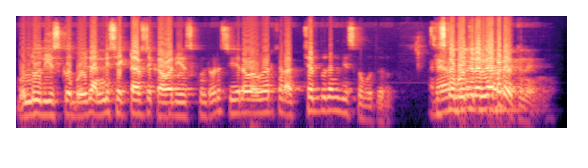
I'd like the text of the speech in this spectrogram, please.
ముందుకు తీసుకోబోయేది అన్ని సెక్టార్స్ కవర్ చేసుకుంటారు శ్రీరాబాబు గారు చాలా అత్యద్భుతంగా తీసుకోబోతారు తీసుకోబోతున్నారు కాబట్టి అవుతున్నాయి.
